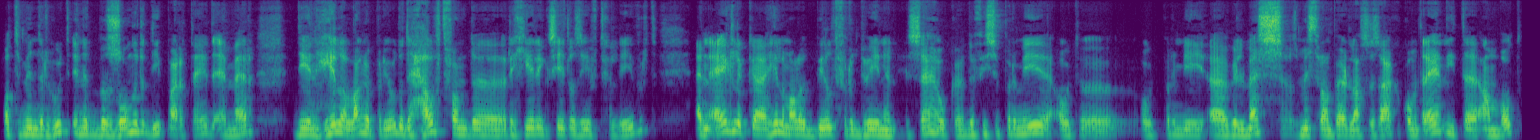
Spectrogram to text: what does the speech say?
wat minder goed. In het bijzonder die partij, de MR, die een hele lange periode de helft van de regeringszetels heeft geleverd en eigenlijk uh, helemaal het beeld verdwenen is. Hè. Ook uh, de vicepremier, oud-premier uh, Wilmes, als minister van Buitenlandse Zaken, komt er eigenlijk niet aan bod.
